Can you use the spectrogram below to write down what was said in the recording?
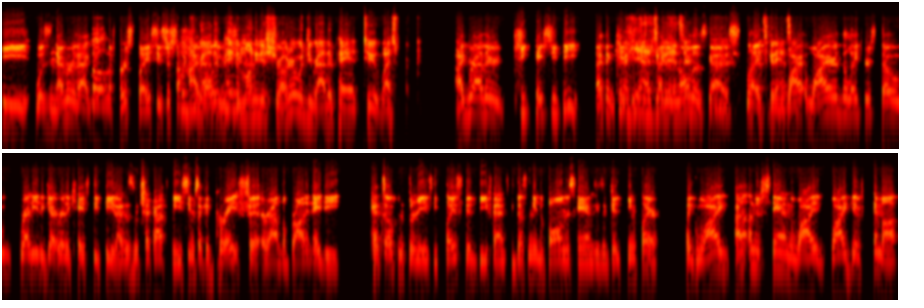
He was never that good well, in the first place. He's just a would high volume. Would you rather pay shooter. the money to Schroeder? would you rather pay it to Westbrook? I'd rather keep KCP. I think KCP yeah, is better than all those guys. Like, that's a good answer. Why, why are the Lakers so ready to get rid of KCP? That doesn't check out to me. He seems like a great fit around LeBron and AD. Hits open threes. He plays good defense. He doesn't need the ball in his hands. He's a good team player. Like, why? I don't understand why. Why give him up?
